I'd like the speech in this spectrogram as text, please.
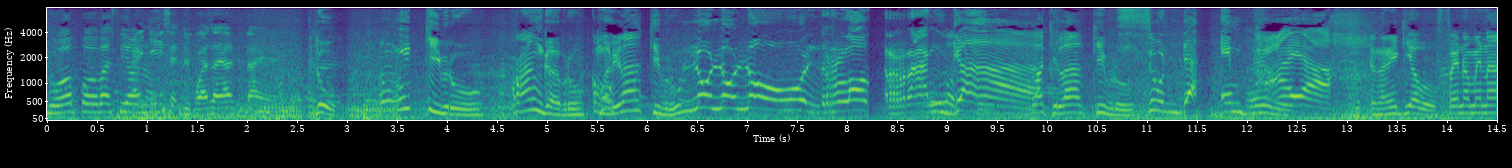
Nggo apa pasti ono. Iki sik dikuasai Aldi Tahir. Duh, iki bro. Rangga bro, kembali lagi bro. Lo lo lo Lord Rangga. Lagi-lagi bro. Sunda Empire. Dengan iki apa? Fenomena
